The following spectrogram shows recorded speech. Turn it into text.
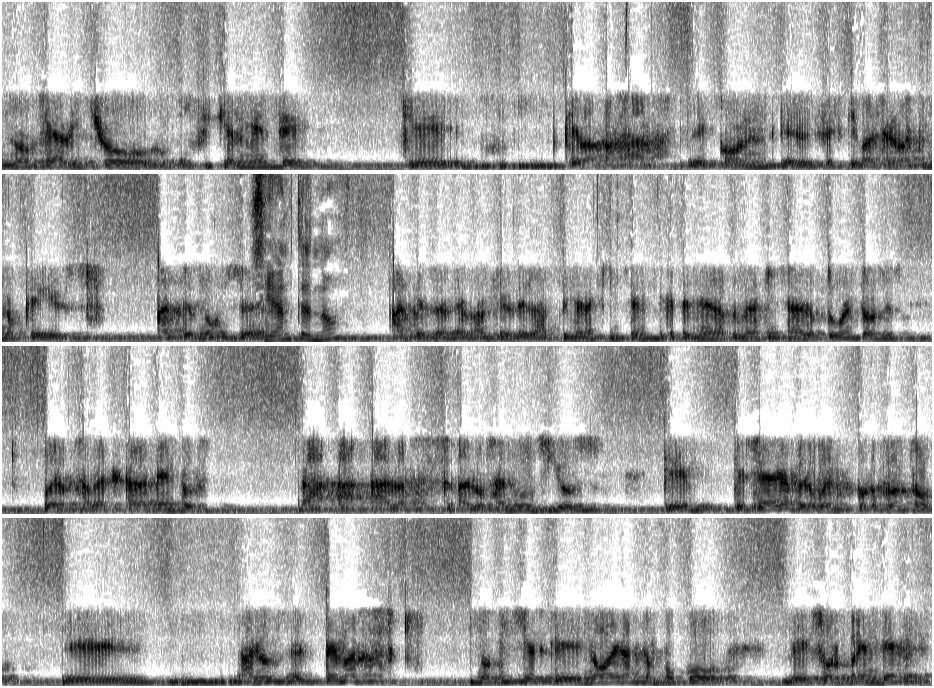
no se ha dicho oficialmente qué, qué va a pasar eh, con el Festival Cervantino que es antes, ¿no? Sea, sí, antes, ¿no? Antes de, antes de la primera quincena, que termine la primera quincena de octubre, entonces, bueno, pues habrá que estar atentos a, a, a, las, a los anuncios que, que se hagan, pero bueno, por lo pronto, eh, temas, noticias que no eran tampoco de sorprender,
